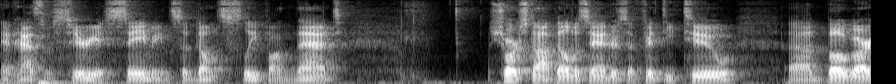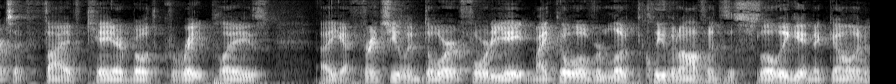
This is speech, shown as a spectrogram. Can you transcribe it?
and has some serious savings, so don't sleep on that. Shortstop Elvis Andrus at 52, uh, Bogaerts at 5K are both great plays. Uh, you got Frenchy Lindor at 48. Might go overlooked. Cleveland offense is slowly getting it going.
